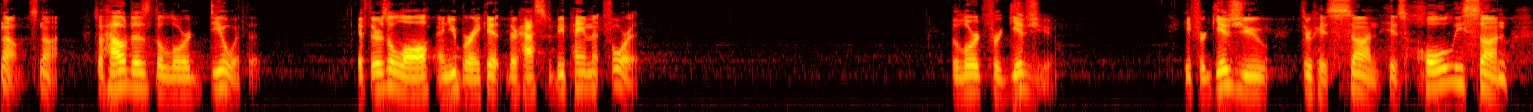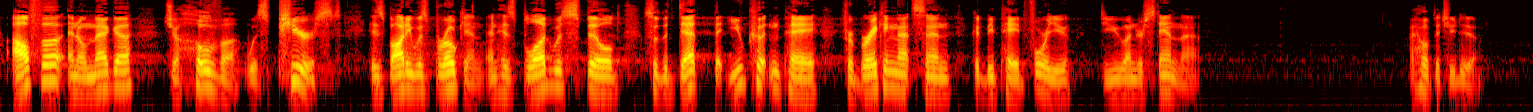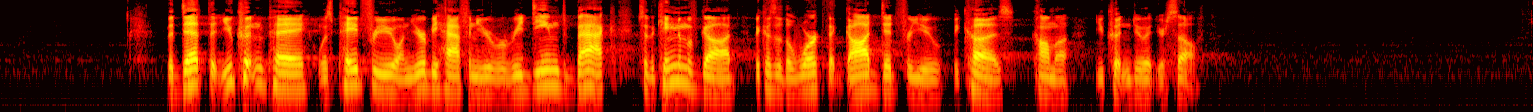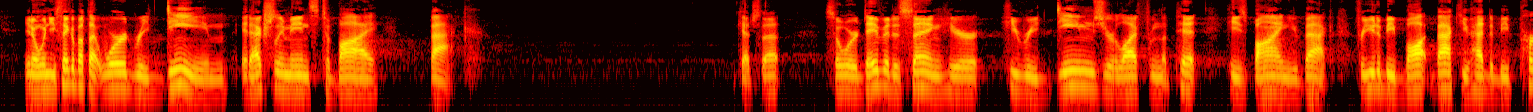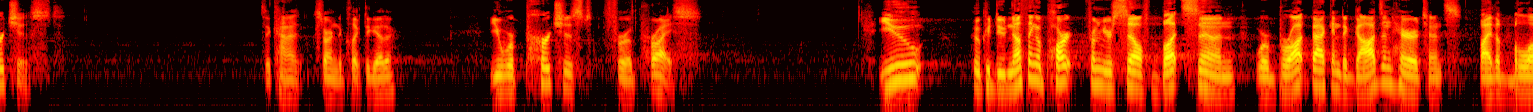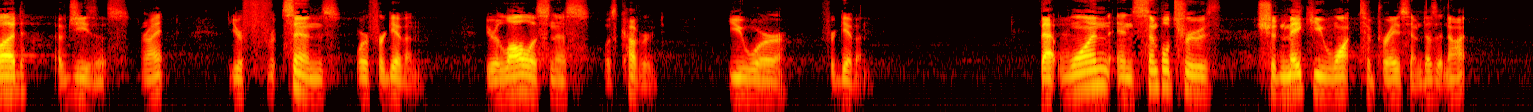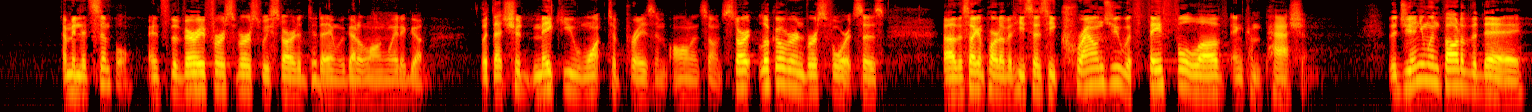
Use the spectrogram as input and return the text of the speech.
No, it's not. So how does the Lord deal with it? If there's a law and you break it, there has to be payment for it. The Lord forgives you. He forgives you through his Son, his holy Son. Alpha and Omega, Jehovah, was pierced. His body was broken, and his blood was spilled, so the debt that you couldn't pay for breaking that sin could be paid for you. Do you understand that? I hope that you do. The debt that you couldn't pay was paid for you on your behalf, and you were redeemed back to the kingdom of God because of the work that God did for you because, comma, you couldn't do it yourself. You know, when you think about that word redeem, it actually means to buy back. Catch that? So, where David is saying here, he redeems your life from the pit, he's buying you back. For you to be bought back, you had to be purchased. Is it kind of starting to click together? You were purchased for a price. You, who could do nothing apart from yourself but sin, were brought back into God's inheritance by the blood of Jesus, right? Your f- sins were forgiven. Your lawlessness was covered. You were forgiven. That one and simple truth should make you want to praise him, does it not? I mean, it's simple. It's the very first verse we started today, and we've got a long way to go. But that should make you want to praise him all on its own. Start, look over in verse 4. It says, uh, the second part of it, he says, He crowns you with faithful love and compassion. The genuine thought of the day,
